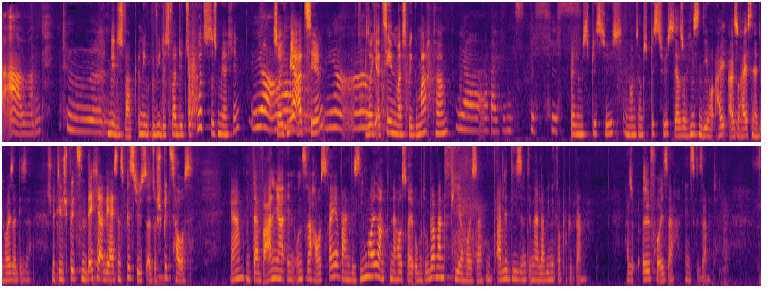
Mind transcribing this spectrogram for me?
Tür. Nee, das war, nee, wie, das war dir zu kurz, das Märchen? Ja. Soll ich mehr erzählen? Ja, Soll ich erzählen, was wir gemacht haben? ja, bei den Spitzus. Bei dem Spissüß, in unserem Spissüß. Ja, so hießen die, also heißen ja die Häuser diese mit den spitzen Dächern, die heißen Spissüß, also Spitzhaus. Ja, und da waren ja in unserer Hausreihe waren wir sieben Häuser und in der Hausreihe oben drüber waren vier Häuser. Und alle die sind in der Lawine kaputt gegangen. Also elf Häuser insgesamt.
